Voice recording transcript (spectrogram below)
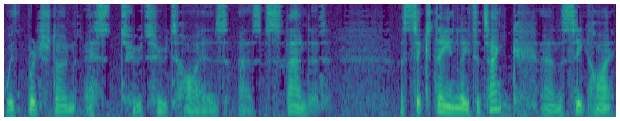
with Bridgestone S22 tyres as standard. A 16 litre tank and the seat height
